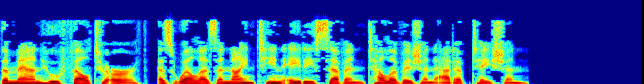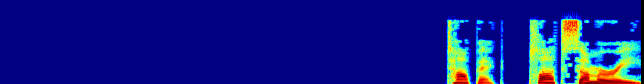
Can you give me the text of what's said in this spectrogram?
The Man Who Fell to Earth, as well as a 1987 television adaptation. Plot summary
